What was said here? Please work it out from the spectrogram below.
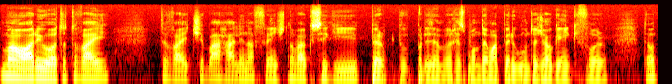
uma hora e outra tu vai tu vai te barrar ali na frente, não vai conseguir, por exemplo, responder uma pergunta de alguém que for. Então,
